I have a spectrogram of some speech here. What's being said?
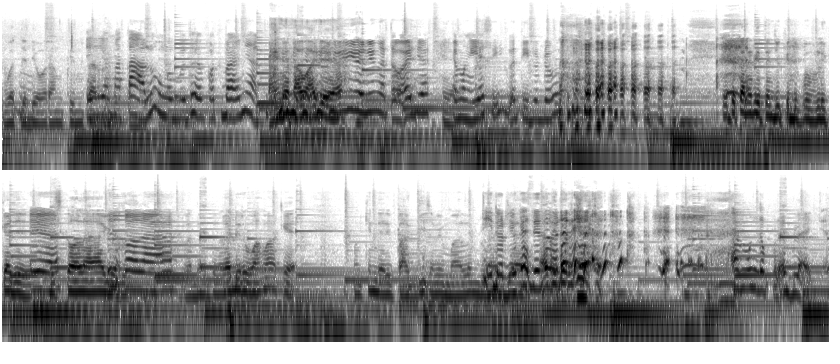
buat jadi orang pintar. Iya mata lu nggak butuh effort banyak. Nggak tahu aja ya? Iya dia nggak tahu aja. Iya. emang iya sih gue tidur doang. Itu kan yang ditunjukin di publik aja ya, Iya. di sekolah di gitu. sekolah. Bener-bener di rumah mah kayak mungkin dari pagi sampai malam Tidur belajar. juga sih sebenarnya. emang nggak pernah belajar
